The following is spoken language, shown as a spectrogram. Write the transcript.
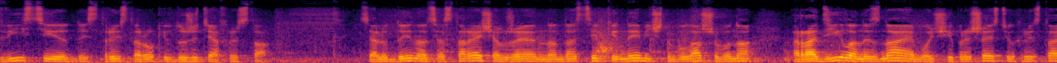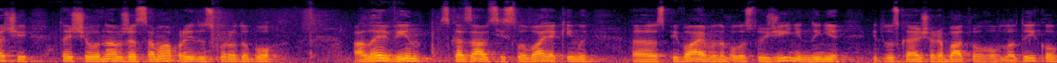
200, десь 300 років до життя Христа. Ця людина, ця стареча вже настільки немічна була, що вона раділа, не знаємо, чи пришестю Христа, чи те, що вона вже сама прийде скоро до Бога. Але він сказав ці слова, які ми е, співаємо на богослужінні, нині відпускаючи раба Твого владико,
